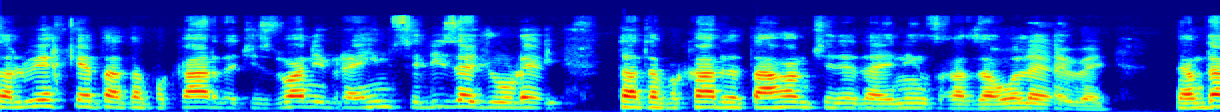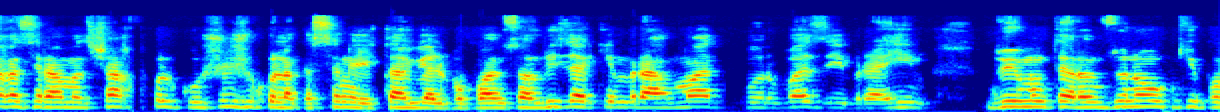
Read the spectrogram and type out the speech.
څلوېښت کې تا ته په کار ده چې ځوان ابراهیم سلیزه جوړوي تا ته په کار ده تا هم چې دی دا اننګز غځولی وای همدغسې رحمت شاه خپل کوشش وکړو لکه څنګه چې تا ویل په پانساوري زاکیم رحمت ګربز ابراهیم دوی موږ ته رنځونه وکړي په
